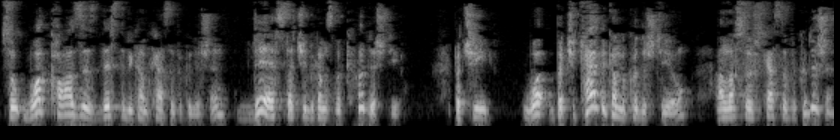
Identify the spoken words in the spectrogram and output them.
So what causes this to become kesef kedushin? This that she becomes a mekudesh to you, but she what? But she can't become a kuddush to you unless there's kesef kedushin.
